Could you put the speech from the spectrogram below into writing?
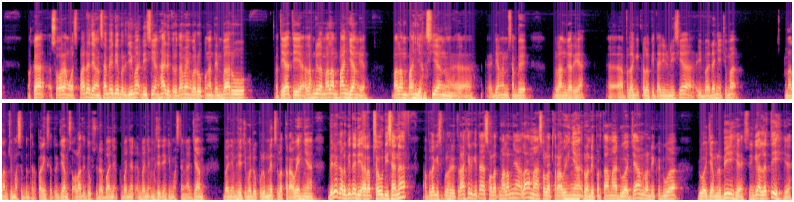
Maka seorang waspada jangan sampai dia berjima di siang hari, terutama yang baru pengantin baru. Hati-hati. Alhamdulillah malam panjang ya, malam panjang siang uh, jangan sampai melanggar ya. Uh, apalagi kalau kita di Indonesia ibadahnya cuma malam cuma sebentar, paling satu jam sholat itu sudah banyak, kebanyakan banyak masjid yang cuma setengah jam, banyak masjid cuma 20 menit sholat tarawihnya. Beda kalau kita di Arab Saudi sana, apalagi 10 hari terakhir kita sholat malamnya lama, sholat tarawihnya ronde pertama 2 jam, ronde kedua 2 jam lebih ya, sehingga letih ya.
